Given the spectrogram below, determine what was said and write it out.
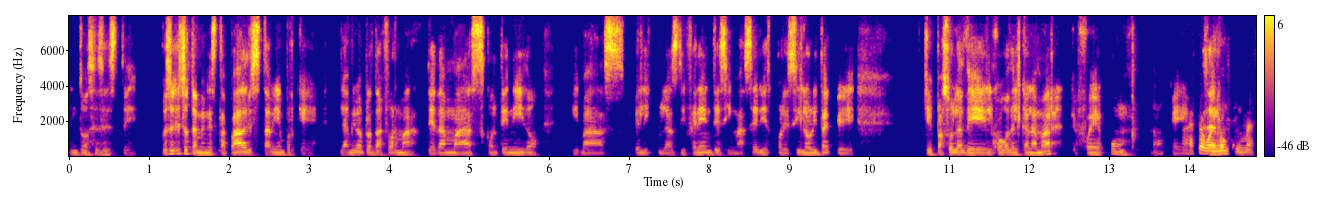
Entonces, este, pues esto también está padre, está bien porque la misma plataforma te da más contenido y más películas diferentes y más series. Por decirlo ahorita que, que pasó la del juego del calamar, que fue pum, ¿no? Que Ah, está cerró, buenísima.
